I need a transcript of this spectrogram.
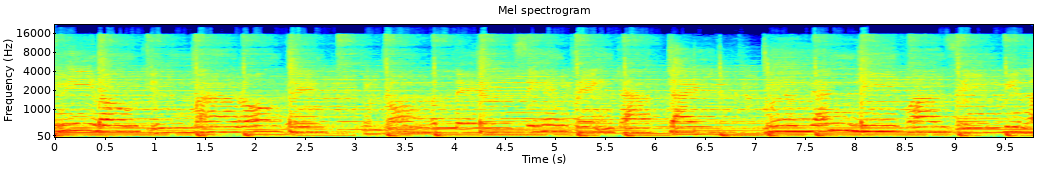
นี้เราจึงมาร้องเพลงยังร้องบรรเลงเสียงเพลงจากใจ เมืองนั้นมีความสีวิไล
